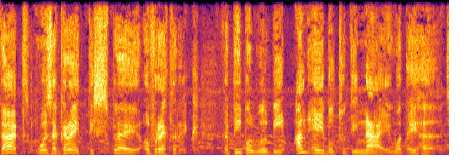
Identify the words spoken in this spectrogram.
That was a great display of rhetoric. The people will be unable to deny what they heard.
